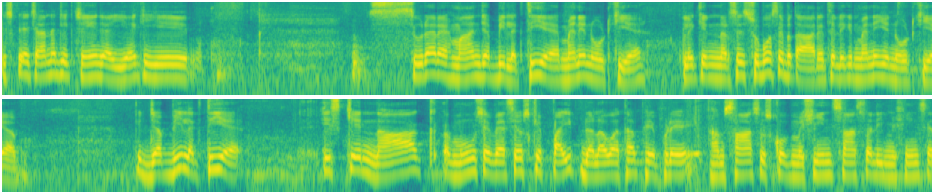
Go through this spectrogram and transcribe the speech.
इस पर अचानक एक चेंज आई है कि ये सूर्य रहमान जब भी लगती है, मैंने नोट किया है। लेकिन नर्सेज सुबह से बता रहे थे, लेकिन मैंने ये नोट किया अब कि जब भी लगती है इसके नाक, मुँह से वैसे उसके पाइप डाला हुआ था, फेफड़े, हम सांस उसको मशीन, सांस वाली मशीन से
